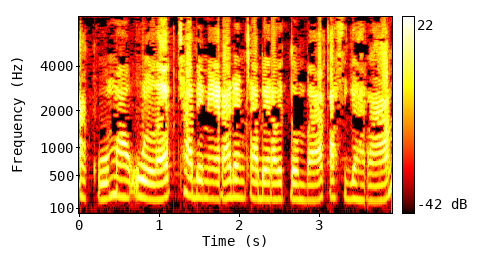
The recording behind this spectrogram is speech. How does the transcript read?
aku mau ulek cabai merah dan cabai rawit domba, kasih garam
